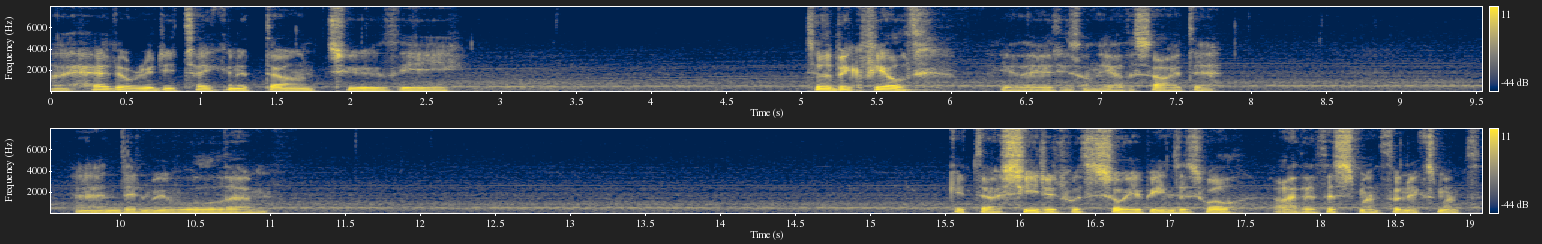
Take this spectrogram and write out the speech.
I had already taken it down to the to the big field. Yeah, there it is on the other side there and then we will um, get those seeded with soybeans as well, either this month or next month.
